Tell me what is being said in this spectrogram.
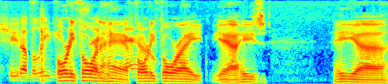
shoot, I believe. he's in 44 and a half, now. 44 8. Yeah, he's he uh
